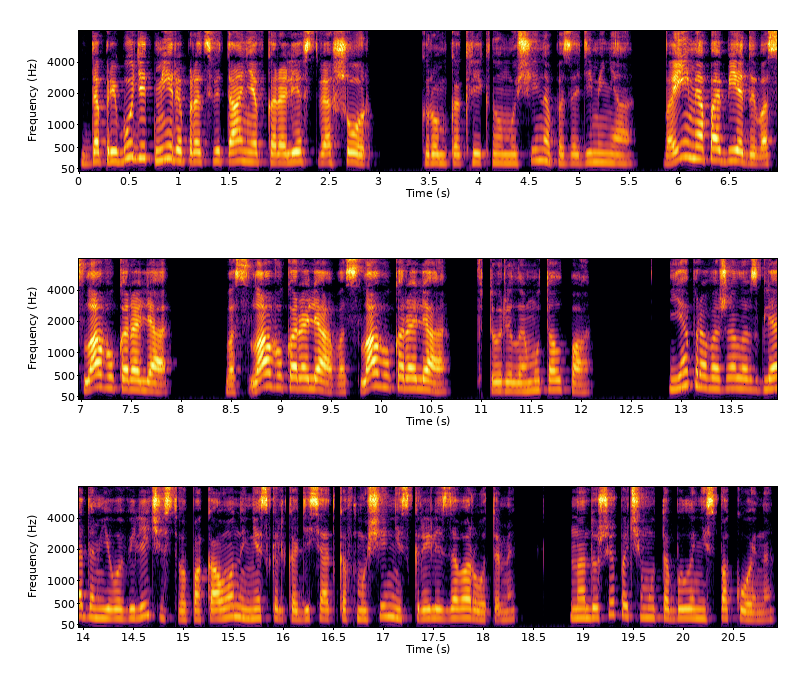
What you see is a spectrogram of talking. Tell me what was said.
«Да пребудет мир и процветание в королевстве Ашор!» – громко крикнул мужчина позади меня. «Во имя победы! Во славу короля! Во славу короля! Во славу короля!» – вторила ему толпа. Я провожала взглядом его величество, пока он и несколько десятков мужчин не скрылись за воротами. На душе почему-то было неспокойно.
